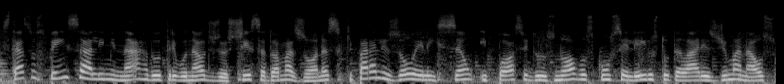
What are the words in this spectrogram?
Está suspensa a liminar do Tribunal de Justiça do Amazonas, que paralisou a eleição e posse dos novos conselheiros tutelares de Manaus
